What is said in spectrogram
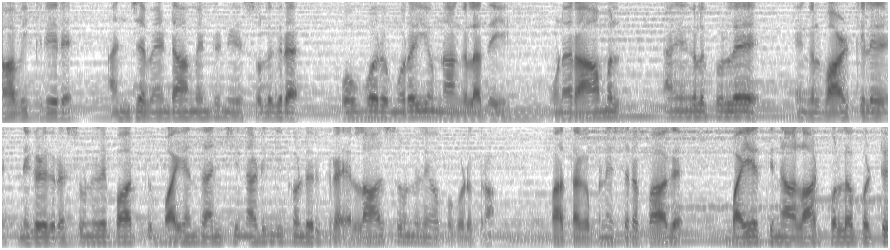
பாவிக்கிறீரே. அஞ்ச வேண்டாம் என்று நீர் சொல்லுகிற ஒவ்வொரு முறையும் நாங்கள் அதை உணராமல் நாங்கள் எங்களுக்குள்ளே எங்கள் வாழ்க்கையிலே நிகழ்கிற சூழ்நிலை பார்த்து பயந்து அஞ்சு நடுங்கி கொண்டு இருக்கிற எல்லா சூழ்நிலையும் ஒப்பு கொடுக்குறோம். பா தகப்பனை சிறப்பாக பயத்தினால் ஆட்கொள்ளப்பட்டு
